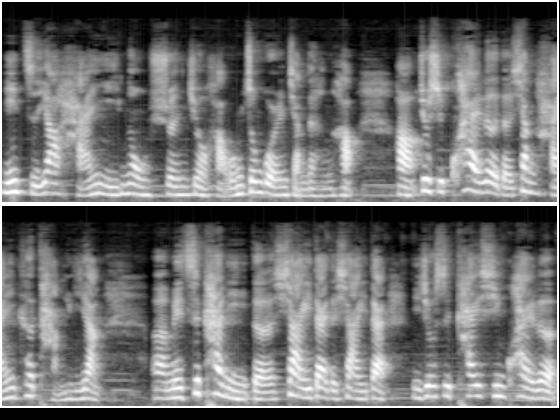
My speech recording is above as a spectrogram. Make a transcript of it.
你只要含饴弄孙就好。我们中国人讲得很好，好，就是快乐的，像含一颗糖一样。呃，每次看你的下一代的下一代，你就是开心快乐，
